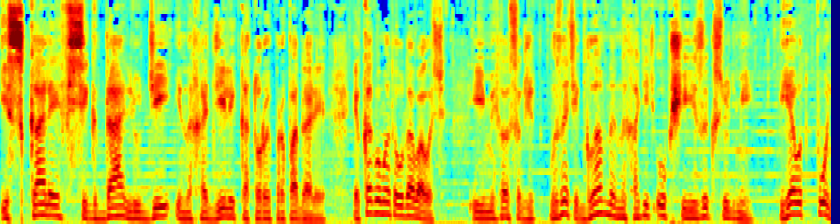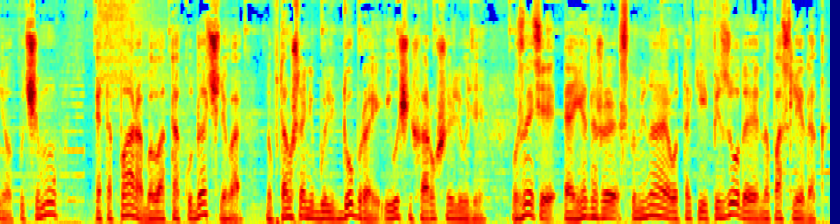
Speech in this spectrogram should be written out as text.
Искали всегда людей и находили, которые пропадали. И как вам это удавалось? И Михаил Исаакович вы знаете, главное находить общий язык с людьми. И я вот понял, почему эта пара была так удачлива, ну, потому что они были добрые и очень хорошие люди. Вы знаете, э, я даже вспоминаю вот такие эпизоды напоследок – а,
